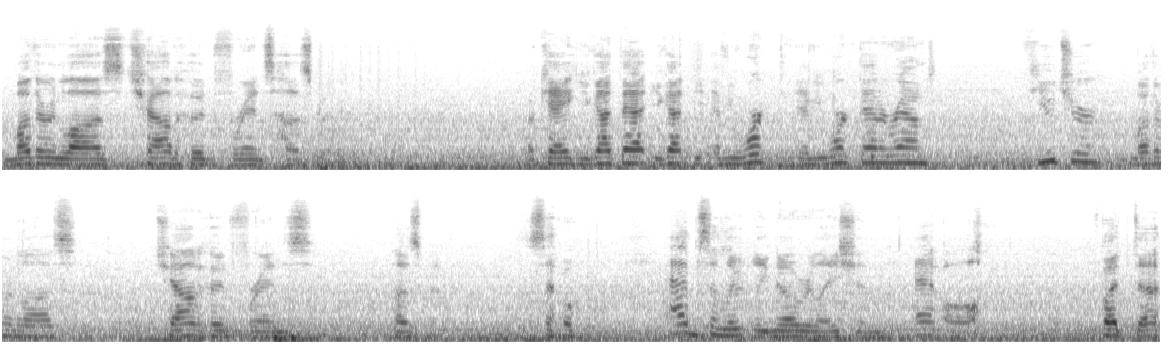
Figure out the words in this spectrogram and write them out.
mother-in-law's childhood friend's husband. Okay, you got that? You got? Have you worked? Have you worked that around? Future mother-in-law's childhood friend's husband. So, absolutely no relation at all. But uh,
